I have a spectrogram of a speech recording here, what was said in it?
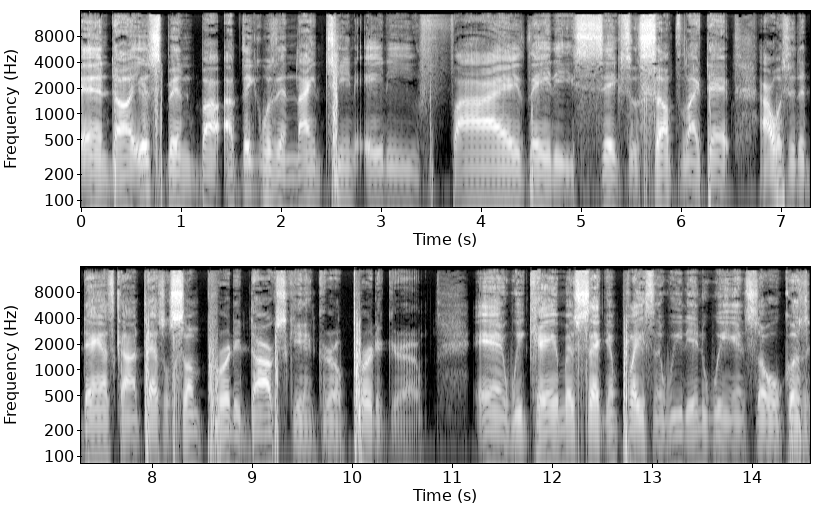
and uh, it's been about I think it was in 1985, 86 or something like that. I was in a dance contest with some pretty dark skinned girl, pretty girl, and we came in second place and we didn't win. So because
